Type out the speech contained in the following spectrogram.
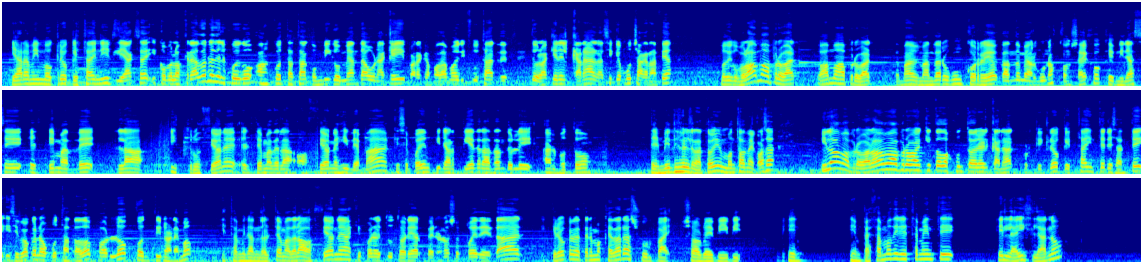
Y ahora mismo creo que está en Early Access. Y como los creadores del juego han contactado conmigo, me han dado una key para que podamos disfrutar de este título aquí en el canal. Así que muchas gracias. Pues digo, pues lo vamos a probar, lo vamos a probar. Además me mandaron un correo dándome algunos consejos, que mirase el tema de las instrucciones, el tema de las opciones y demás, que se pueden tirar piedras dándole al botón del medio del ratón y un montón de cosas. Y lo vamos a probar, lo vamos a probar aquí todos juntos en el canal porque creo que está interesante y si veo que nos gusta a todos, pues lo continuaremos. Está mirando el tema de las opciones, aquí pone el tutorial pero no se puede dar y creo que le tenemos que dar a survive, sobrevivir. Bien, y empezamos directamente en la isla, ¿no?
